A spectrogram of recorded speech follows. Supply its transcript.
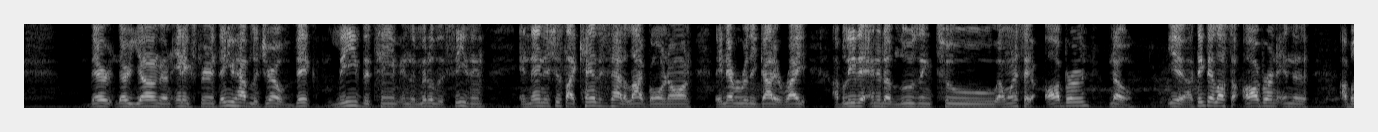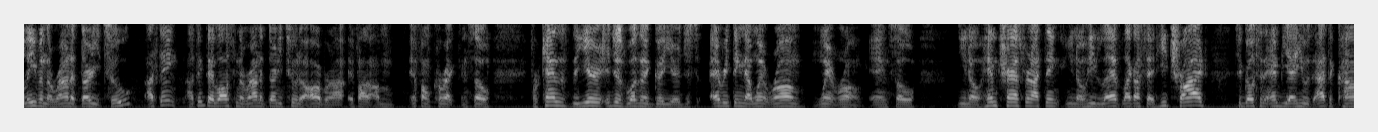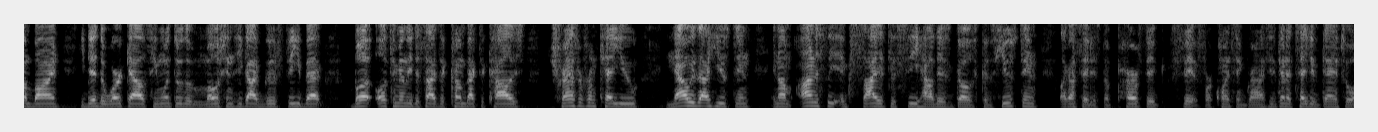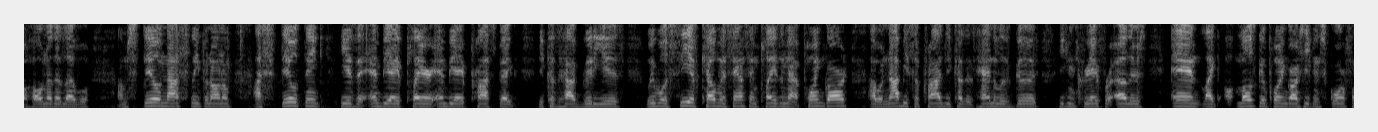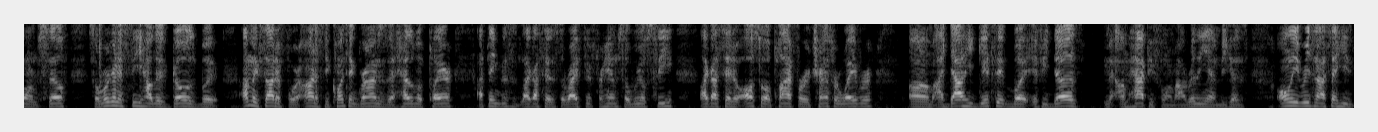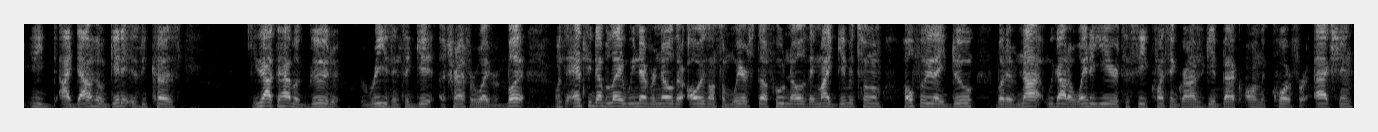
They're they're young and inexperienced. Then you have Lagerald Vick leave the team in the middle of the season. And then it's just like Kansas just had a lot going on. They never really got it right. I believe they ended up losing to I want to say Auburn. No. Yeah, I think they lost to Auburn in the I believe in the round of 32. I think I think they lost in the round of 32 to Auburn if I, am if I'm correct. And so for Kansas, the year it just wasn't a good year. Just everything that went wrong went wrong. And so, you know, him transferring, I think you know he left. Like I said, he tried to go to the NBA. He was at the combine. He did the workouts. He went through the motions. He got good feedback, but ultimately decided to come back to college, transfer from KU. Now he's at Houston, and I'm honestly excited to see how this goes because Houston like I said, it's the perfect fit for Quentin Grimes. He's going to take his game to a whole nother level. I'm still not sleeping on him. I still think he is an NBA player, NBA prospect because of how good he is. We will see if Kelvin Sampson plays him at point guard. I would not be surprised because his handle is good. He can create for others. And like most good point guards, he can score for himself. So we're going to see how this goes. But I'm excited for it. Honestly, Quentin Grimes is a hell of a player. I think this is, like I said, it's the right fit for him. So we'll see. Like I said, he'll also apply for a transfer waiver. Um, I doubt he gets it, but if he does, I'm happy for him. I really am because only reason I say he he I doubt he'll get it is because you have to have a good reason to get a transfer waiver. But with the NCAA, we never know. They're always on some weird stuff. Who knows? They might give it to him. Hopefully they do. But if not, we got to wait a year to see Quentin Grimes get back on the court for action.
